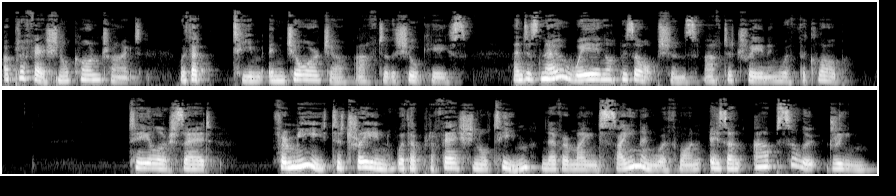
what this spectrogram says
a professional contract with a team in Georgia after the showcase and is now weighing up his options after training with the club. Taylor said, For me to train with a professional team, never mind signing with one, is an absolute dream.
